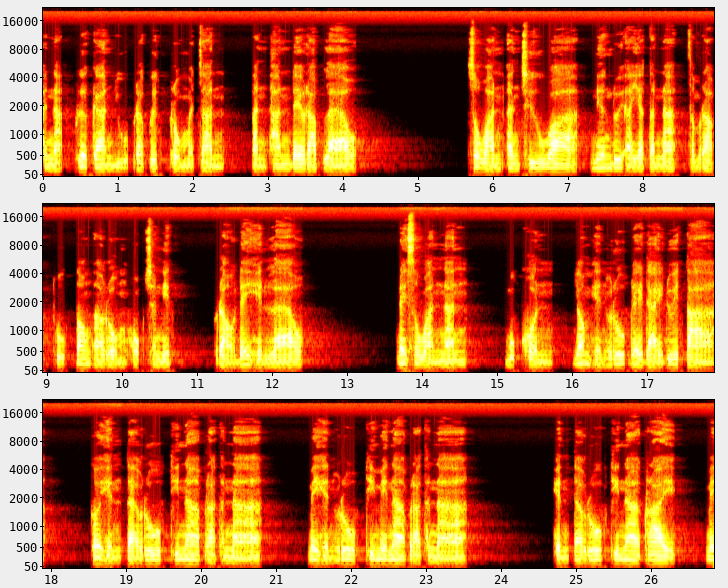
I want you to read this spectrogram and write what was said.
ขณะเพื่อการอยู่ประพฤติพรหมจรรย์อันท่านได้รับแล้ว สวรรค์อันชื่อว่าเนื่องด้วยอายตนะสำหรับถูกต้องอารมณ์หกชนิด เราได้เห็นแล้ว ในสวรรค์นั้น บุคคลย่อมเห็นรูปใด ๆ ด้วยตา ก็เห็นแต่รูปที่น่าปรารถนา ไม่เห็นรูปที่ไม่น่าปรารถนา เห็นแต่รูปที่น่าใคร่ ไม่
